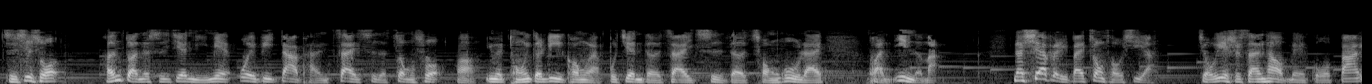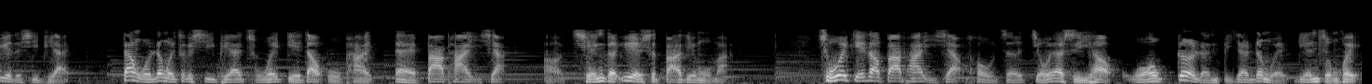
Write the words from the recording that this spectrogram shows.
只是说。很短的时间里面，未必大盘再次的重挫啊，因为同一个利空啊，不见得再次的重复来反应了嘛。那下个礼拜重头戏啊，九月十三号美国八月的 CPI，但我认为这个 CPI 除非跌到五趴，哎八趴以下啊，前个月是八点五嘛，除非跌到八趴以下，否则九月二十一号，我个人比较认为联总会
